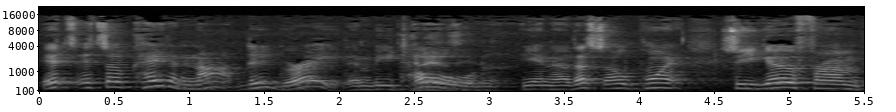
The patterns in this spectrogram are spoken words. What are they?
It's it's okay to not do great and be told. You know, that's the whole point. So you go from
